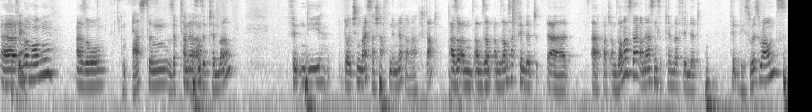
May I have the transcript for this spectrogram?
äh, Okay. übermorgen, also Am 1. am September. 1. September, finden die deutschen Meisterschaften im Netrunner statt. Also am, am, am Samstag findet, äh, ah Quatsch, am Donnerstag, am 1. September findet, finden die Swiss Rounds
